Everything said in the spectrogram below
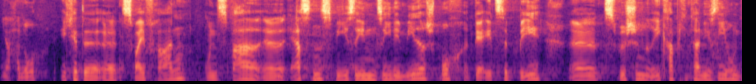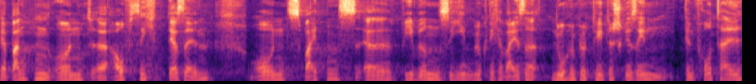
Ja, hallo. Ich hätte äh, zwei Fragen. Und zwar äh, erstens, wie sehen Sie den Widerspruch der EZB äh, zwischen Rekapitalisierung der Banken und äh, Aufsicht derselben? Und zweitens, äh, wie würden Sie möglicherweise nur hypothetisch gesehen den Vorteil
